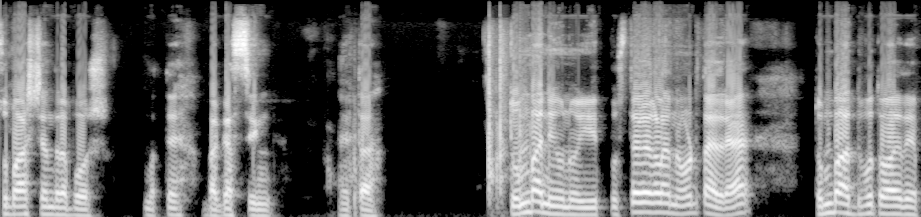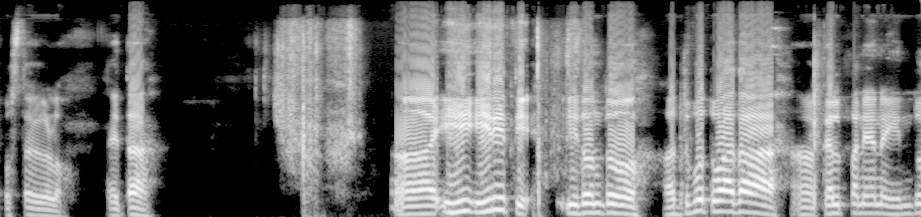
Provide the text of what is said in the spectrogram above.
ಸುಭಾಷ್ ಚಂದ್ರ ಬೋಸ್ ಮತ್ತೆ ಭಗತ್ ಸಿಂಗ್, ಆಯ್ತಾ? ತುಂಬಾ ನೀವು ಈ ಪುಸ್ತಕಗಳನ್ನ ನೋಡ್ತಾ ಇದ್ರೆ ತುಂಬಾ ಅದ್ಭುತವಾದ ಪುಸ್ತಕಗಳು, ಆಯ್ತಾ? ಈ ಈ ರೀತಿ ಇದೊಂದು ಅದ್ಭುತವಾದ ಕಲ್ಪನೆಯನ್ನು ಹಿಂದೂ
